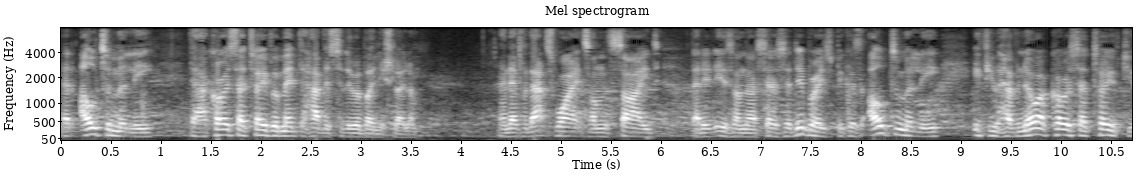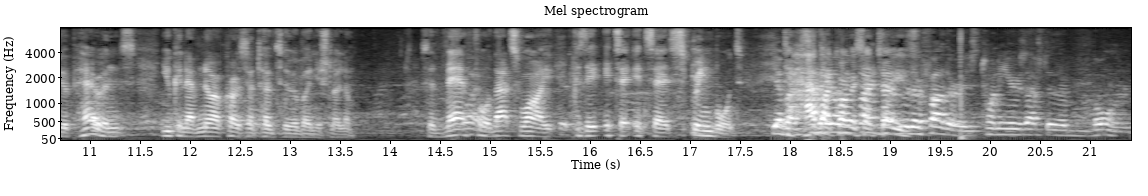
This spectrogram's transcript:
that ultimately the Hakoros HaTov were meant to have this to the Rabbi Shalom. And therefore that's why it's on the side that it is on the Aseres HaDibros, because ultimately, if you have no Hakoros HaTov to your parents, you can have no Hakoros HaTov to the Rabbi Shalom. So therefore, that's why, because it, it's a it's a springboard. Yeah, to but have Hakoros HaTov. Who their father is twenty years after they're born.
